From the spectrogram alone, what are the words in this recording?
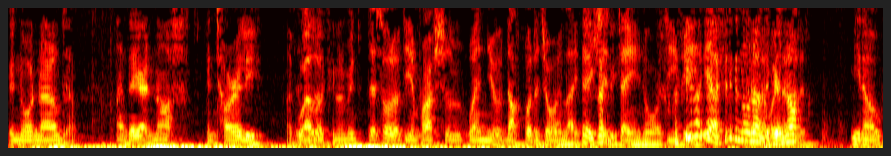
in Northern Ireland, Yeah. and they are not entirely like They're well sort of- liked. You know what I mean? They're sort of the impartial when you're not going to join like Yeah, exactly. Sinn Féin or DUP. I feel like yeah, I feel like in Northern Ireland, if you're not, they you know,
